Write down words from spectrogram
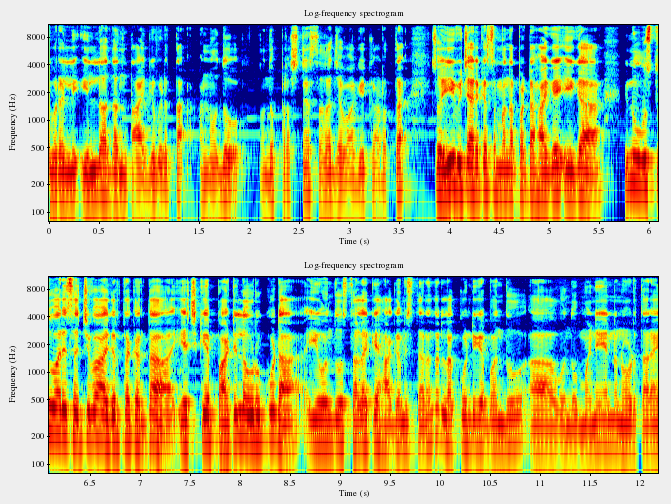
ಇವರಲ್ಲಿ ಇಲ್ಲದಂತಾಗಿ ಬಿಡುತ್ತಾ ಅನ್ನೋದು ಒಂದು ಪ್ರಶ್ನೆ ಸಹಜವಾಗಿ ಕಾಡುತ್ತೆ. ಸೊ ಈ ವಿಚಾರಕ್ಕೆ ಸಂಬಂಧಪಟ್ಟ ಹಾಗೆ ಈಗ ಇನ್ನು ಉಸ್ತುವಾರಿ ಸಚಿವ ಆಗಿರ್ತಕ್ಕಂಥ ಎಚ್ ಕೆ ಪಾಟೀಲ್ ಅವರು ಕೂಡ ಈ ಒಂದು ಸ್ಥಳಕ್ಕೆ ಆಗಮಿಸ್ತಾರೆ. ಅಂದರೆ ಲಕ್ಕುಂಡಿಗೆ ಬಂದು ಒಂದು ಮನೆಯನ್ನು ನೋಡ್ತಾರೆ,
